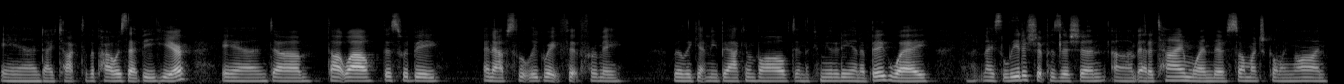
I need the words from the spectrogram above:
And I talked to the powers that be here and um, thought, wow, this would be an absolutely great fit for me. Really get me back involved in the community in a big way, in a nice leadership position um, at a time when there's so much going on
